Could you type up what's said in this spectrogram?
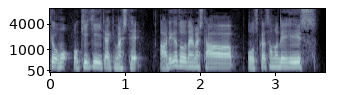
今日もお聞きいただきまして、ありがとうございました。お疲れ様です。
